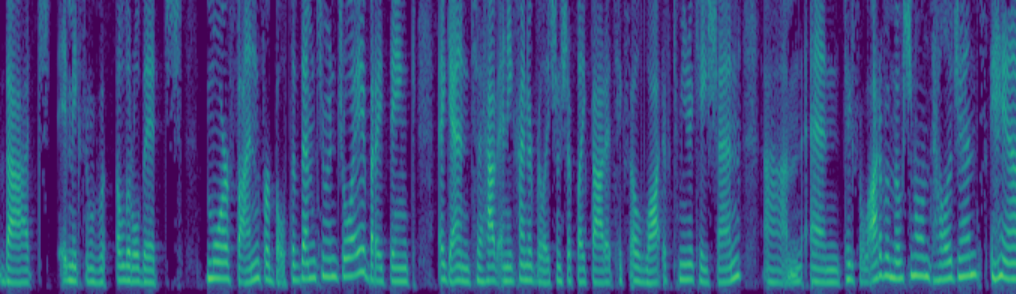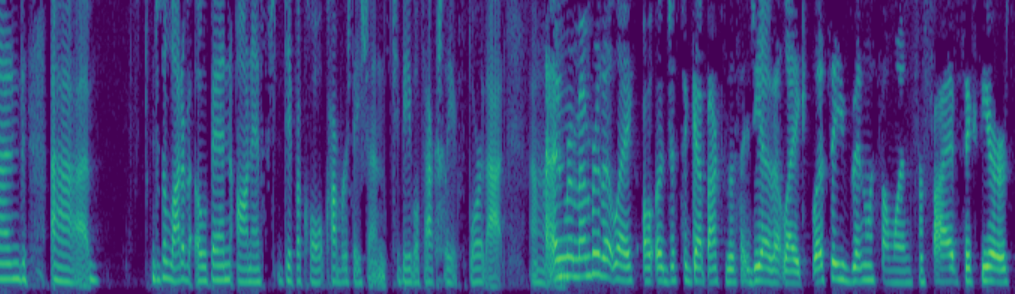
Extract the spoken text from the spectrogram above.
that it makes things a little bit more fun for both of them to enjoy. But I think, again, to have any kind of relationship like that, it takes a lot of communication um, and takes a lot of emotional intelligence and uh, just a lot of open, honest, difficult conversations to be able to actually explore that. Um, and remember that, like, uh, just to get back to this idea that, like, let's say you've been with someone for five, six years.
